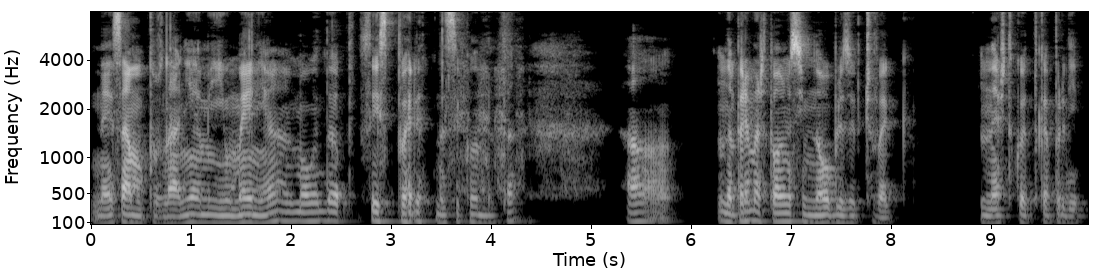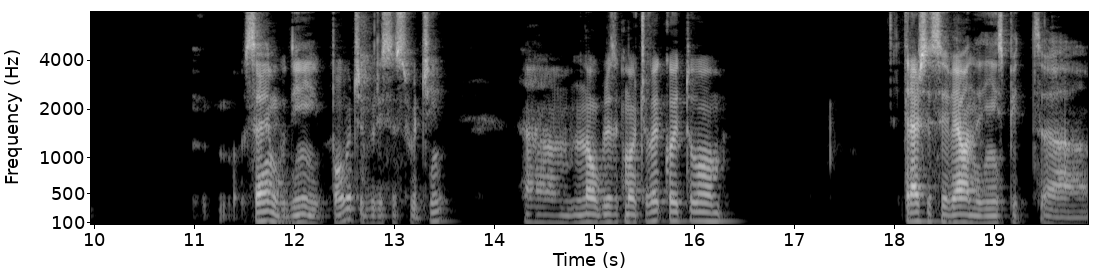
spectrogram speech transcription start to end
не само познания, ами и умения, могат да се изпарят на секундата. А, например, спомням си много близък човек. Нещо, което така преди 7 години повече дори се случи. А, много близък мой човек, който трябваше да се явява на един изпит а,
